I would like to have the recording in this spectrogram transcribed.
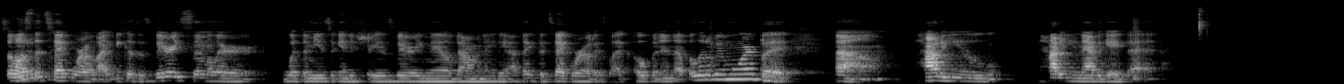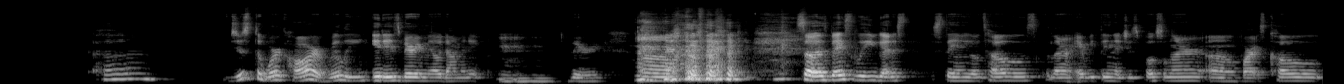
So what's the tech world like? Because it's very similar with the music industry. is very male dominated. I think the tech world is like opening up a little bit more. But um, how do you how do you navigate that? Um, just to work hard, really. It is very male dominant, hmm very. Um, so it's basically you got to stay on your toes, learn everything that you're supposed to learn. Um, as far as code,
